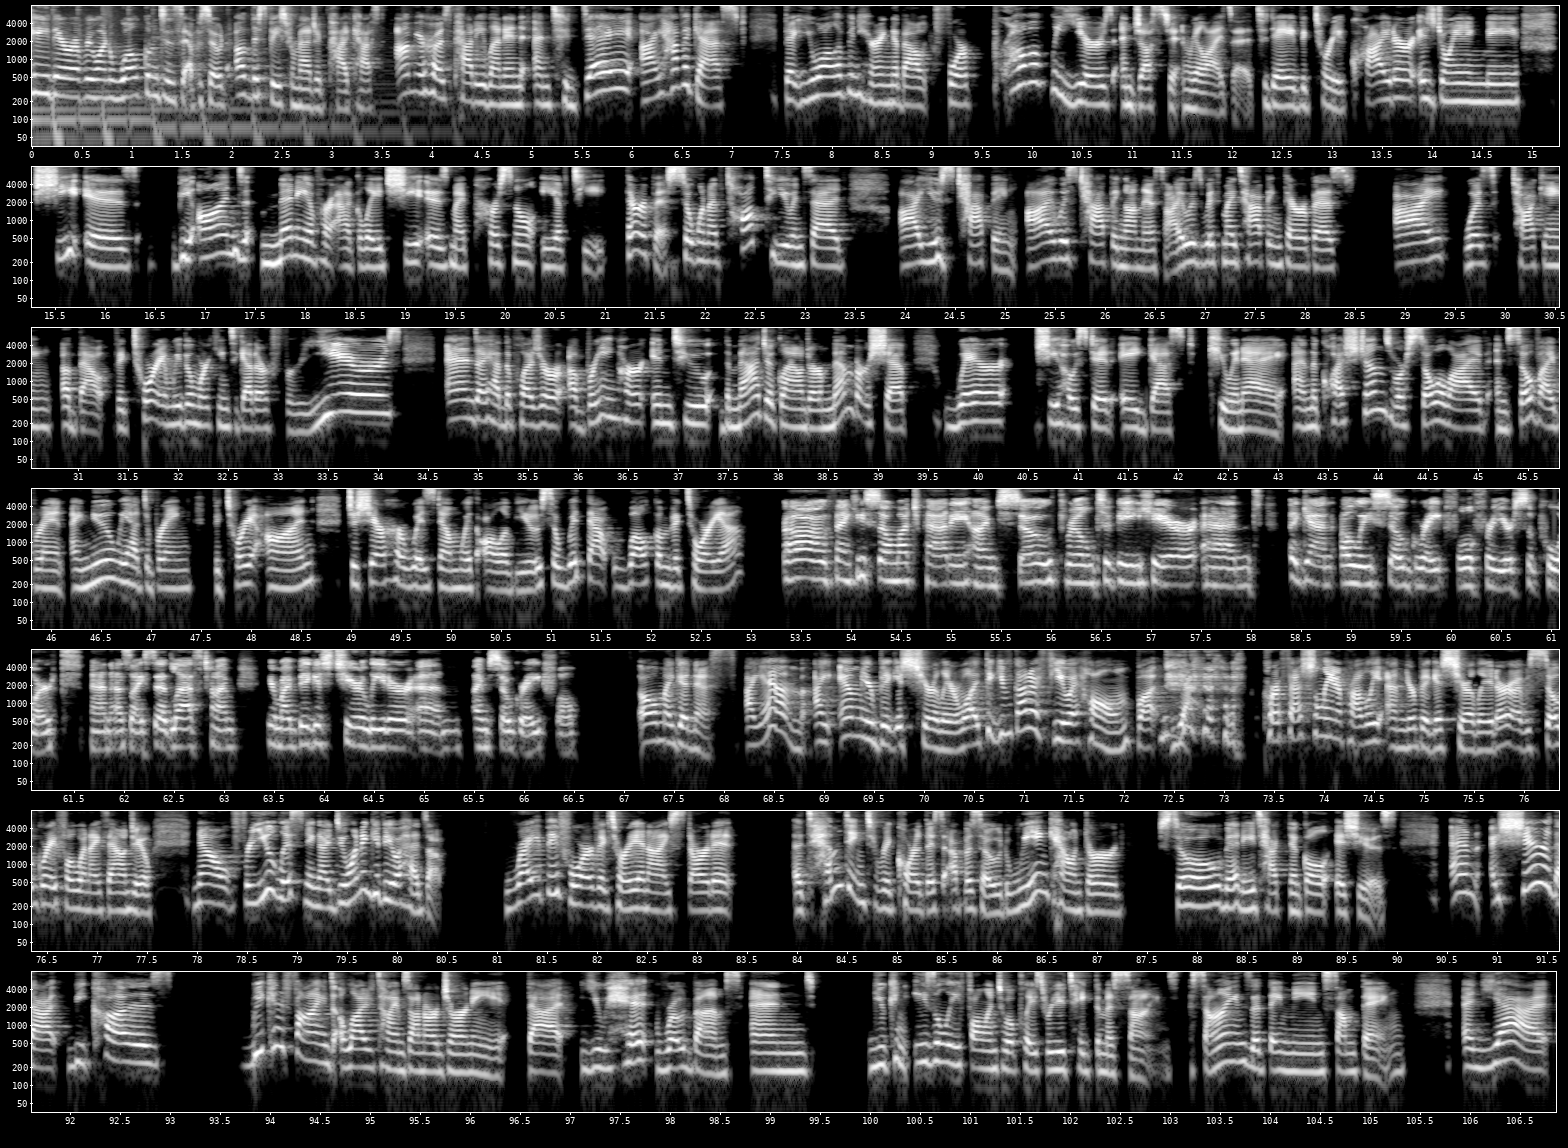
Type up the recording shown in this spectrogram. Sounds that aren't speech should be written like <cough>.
Hey there, everyone. Welcome to this episode of the Space for Magic podcast. I'm your host, Patty Lennon, and today I have a guest that you all have been hearing about for probably years and just didn't realize it. Today, Victoria Cryder is joining me. She is beyond many of her accolades, she is my personal EFT therapist. So when I've talked to you and said, I use tapping. I was tapping on this. I was with my tapping therapist I was talking about Victoria, and we've been working together for years. And I had the pleasure of bringing her into the Magic Lounge, our membership, where she hosted a guest q&a and the questions were so alive and so vibrant i knew we had to bring victoria on to share her wisdom with all of you so with that welcome victoria Oh, thank you so much, Patty. I'm so thrilled to be here. And again, always so grateful for your support. And as I said last time, you're my biggest cheerleader, and I'm so grateful. Oh, my goodness. I am. I am your biggest cheerleader. Well, I think you've got a few at home, but yeah, <laughs> professionally, I probably am your biggest cheerleader. I was so grateful when I found you. Now, for you listening, I do want to give you a heads up right before Victoria and I started attempting to record this episode, we encountered so many technical issues. And I share that because we can find a lot of times on our journey that you hit road bumps and you can easily fall into a place where you take them as signs, signs that they mean something. And yet,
